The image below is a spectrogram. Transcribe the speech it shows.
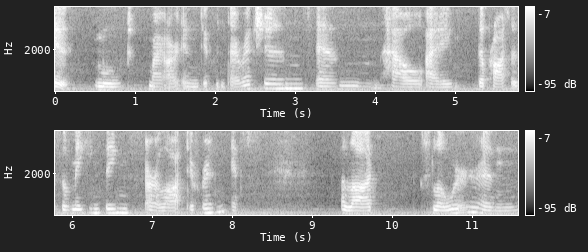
it moved my art in different directions, and how I the process of making things are a lot different. It's a lot slower, and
